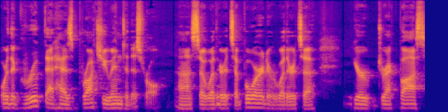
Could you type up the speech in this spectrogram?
or the group that has brought you into this role. Uh, so whether it's a board or whether it's a your direct boss,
